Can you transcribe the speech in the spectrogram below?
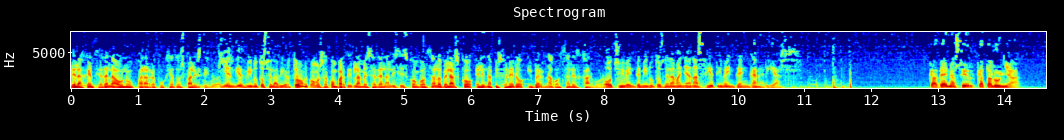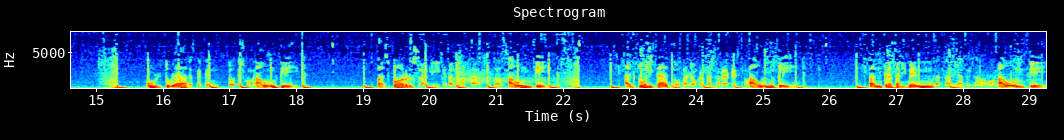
de la Agencia de la ONU para Refugiados Palestinos. Y en 10 minutos el abierto. Hoy vamos a compartir la mesa de análisis con Gonzalo Velasco, Elena Pisonero y Berna González Harbour. 8 y 20 minutos de la mañana, 7 y 20 en Canarias. Cadena Ser Catalunya. Cultura a un clic. Esports a un clic. Actualitat a un clic. Entreteniment a un clic.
